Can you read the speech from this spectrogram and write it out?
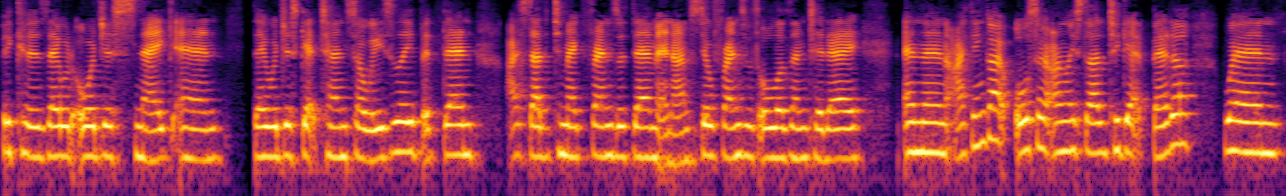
because they would all just snake and they would just get turned so easily. But then I started to make friends with them and I'm still friends with all of them today. And then I think I also only started to get better when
